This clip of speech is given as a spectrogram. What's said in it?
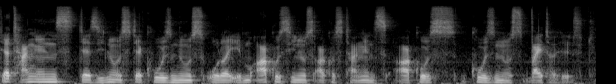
der Tangens, der Sinus, der Cosinus oder eben Arcosinus, Arcus Tangens, Arcus Cosinus weiterhilft.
